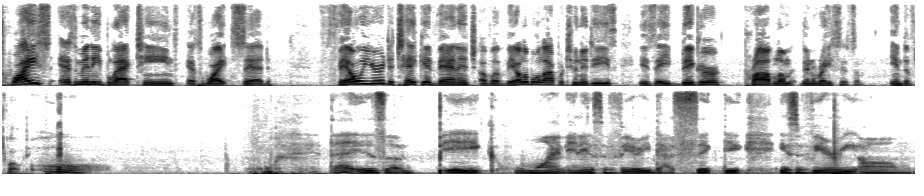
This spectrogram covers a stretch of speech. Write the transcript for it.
Twice as many black teens as white said failure to take advantage of available opportunities is a bigger problem than racism. End of quote. That is a big one and it's very dissected. It's very um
